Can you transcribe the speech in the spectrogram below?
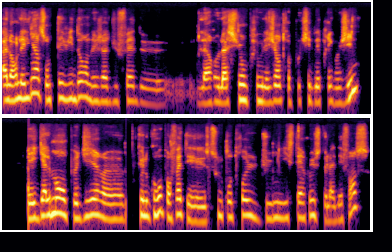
Alors, les liens sont évidents déjà du fait de la relation privilégiée entre Poutine et Prigogine. Et également, on peut dire euh, que le groupe en fait est sous le contrôle du ministère russe de la Défense.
